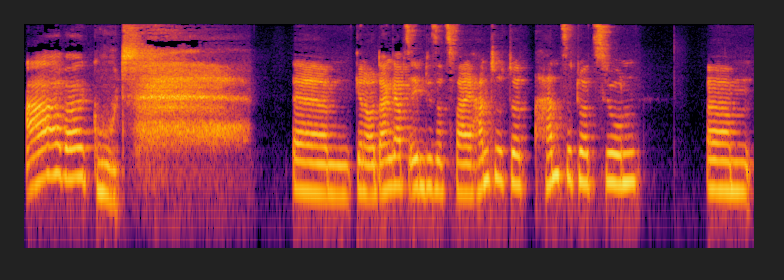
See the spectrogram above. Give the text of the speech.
Aber gut. Ähm, genau, dann gab es eben diese zwei Hand Handsituationen. Ähm,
